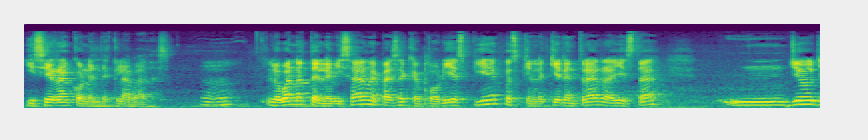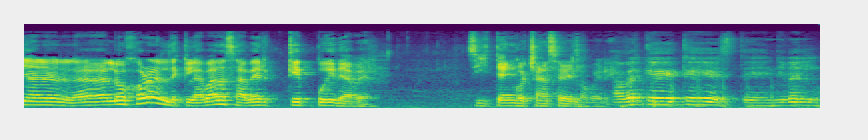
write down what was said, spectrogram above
y cierran con el de clavadas. Ujú. Lo van a televisar, me parece que por ESPN, pues quien le quiere entrar, ahí está. Mm, Yo ya, a lo mejor el de clavadas, a ver qué puede haber. Si tengo chance, lo veré. A ver qué, qué este, nivel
